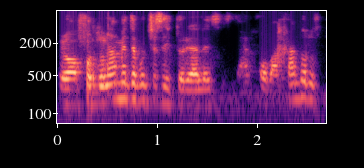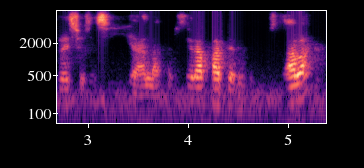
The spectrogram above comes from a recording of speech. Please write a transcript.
Pero afortunadamente muchas editoriales están o bajando los precios así a la tercera parte de lo que costaba,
